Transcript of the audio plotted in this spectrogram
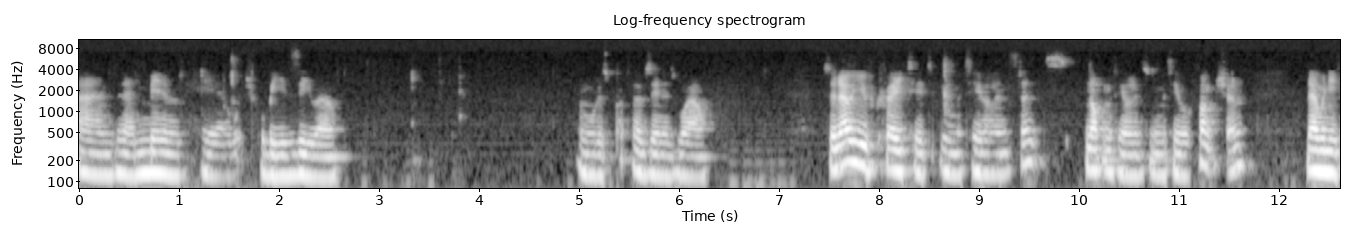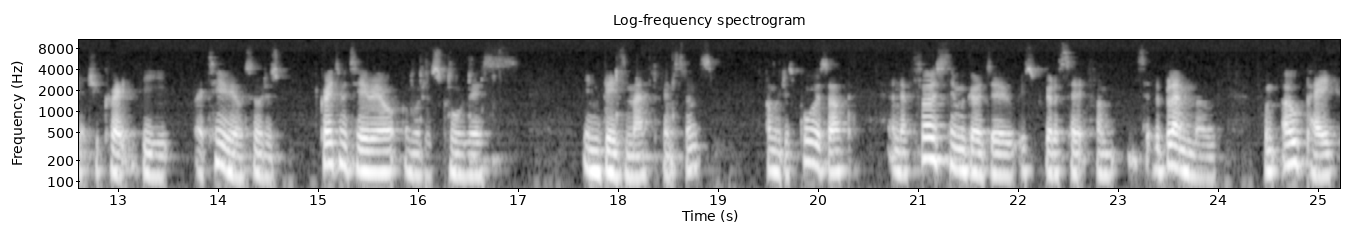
and then minimum here, which will be 0. And we'll just put those in as well. So now you've created your material instance, not material instance, material function. Now we need to actually create the material. So we'll just create a material and we'll just call this invismath, for instance. And we'll just pull this up and the first thing we're going to do is we're going to set it from set the blend mode from opaque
